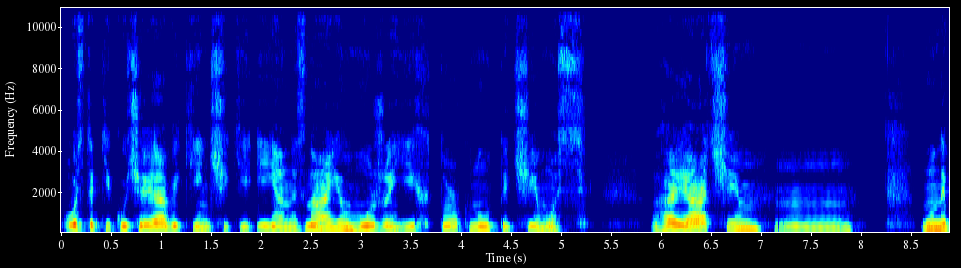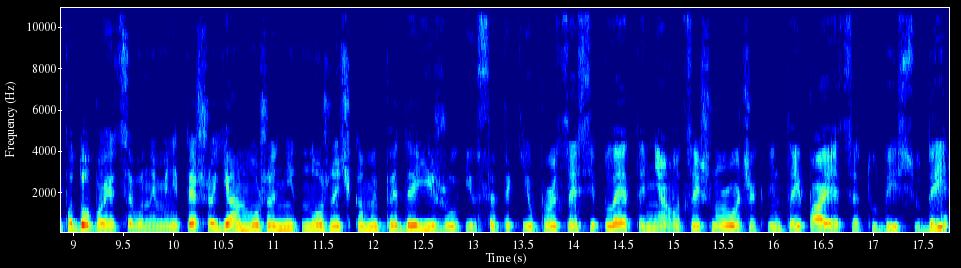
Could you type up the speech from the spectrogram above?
ось такі кучеряві кінчики. І я не знаю, може їх торкнути чимось гарячим. Ну, не подобаються вони мені. Те, що я, може, ножничками переріжу і все-таки в процесі плетення оцей шнурочок він тайпається туди-сюди.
